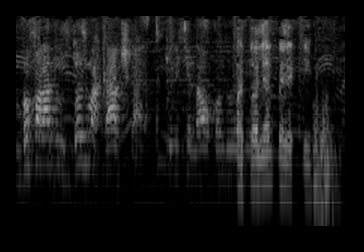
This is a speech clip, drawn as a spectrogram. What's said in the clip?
Vou falar dos dois macacos, cara. Aquele final quando Eu tô ele... olhando pra ele aqui.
